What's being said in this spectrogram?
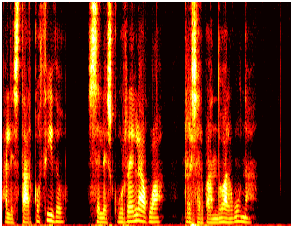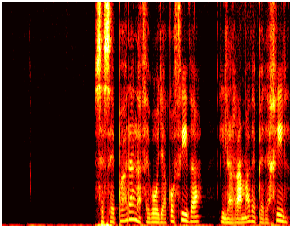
Al estar cocido, se le escurre el agua, reservando alguna. Se separa la cebolla cocida y la rama de perejil.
